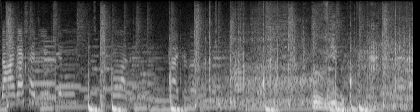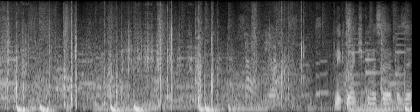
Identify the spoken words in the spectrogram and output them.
Dá uma agachadinha você não não descontrolar. Demorou? Vai, que agora não tem. Duvido. Me conte o que você vai fazer.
